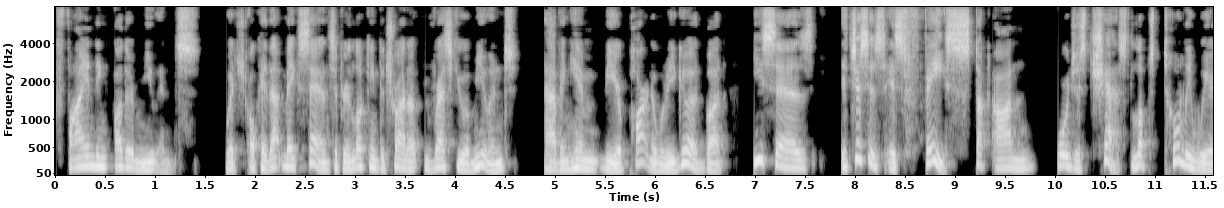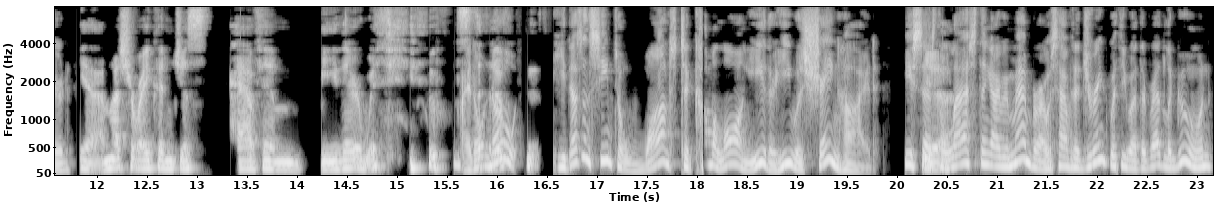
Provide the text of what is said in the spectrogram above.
finding other mutants. Which okay, that makes sense if you're looking to try to rescue a mutant. Having him be your partner would be good, but he says it's just his his face stuck on Forge's chest looks totally weird. Yeah, I'm not sure why he couldn't just have him be there with you? I don't know. He doesn't seem to want to come along either. He was shanghaied. He says, Yeah. The last thing I remember, I was having a drink with you at the Red Lagoon,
